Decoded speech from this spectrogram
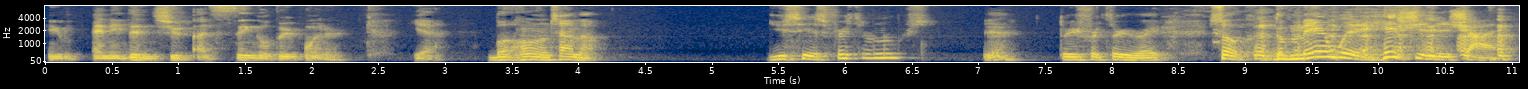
He and he didn't shoot a single three pointer. Yeah. But hold on, time out. You see his free throw numbers? Yeah. Three for three, right? So the man with a hish in his shot,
